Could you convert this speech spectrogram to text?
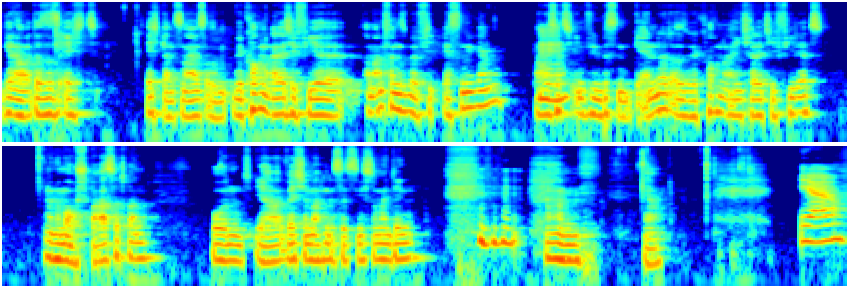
genau, das ist echt, echt ganz nice. Also wir kochen relativ viel. Am Anfang sind wir viel essen gegangen, aber es Mhm. hat sich irgendwie ein bisschen geändert. Also wir kochen eigentlich relativ viel jetzt und haben auch Spaß daran. Und ja, Wäsche machen ist jetzt nicht so mein Ding. ähm, ja, Ja,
